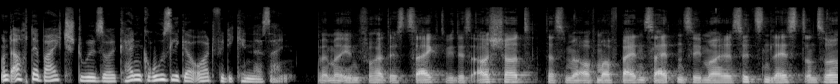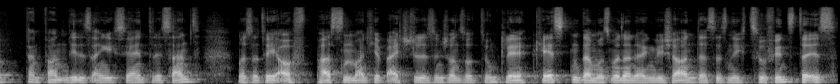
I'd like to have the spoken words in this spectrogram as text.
und auch der Beichtstuhl soll kein gruseliger Ort für die Kinder sein. Wenn man ihnen vorher das zeigt, wie das ausschaut, dass man auch mal auf beiden Seiten sie mal sitzen lässt und so, dann fanden die das eigentlich sehr interessant. Muss natürlich aufpassen, manche Beichtstühle sind schon so dunkle Kästen, da muss man dann irgendwie schauen, dass es nicht zu finster ist.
